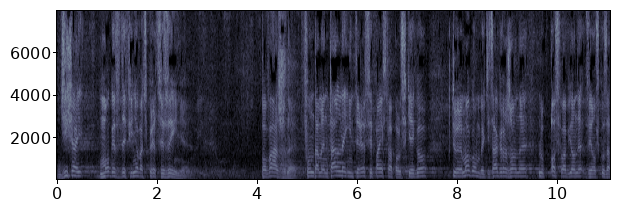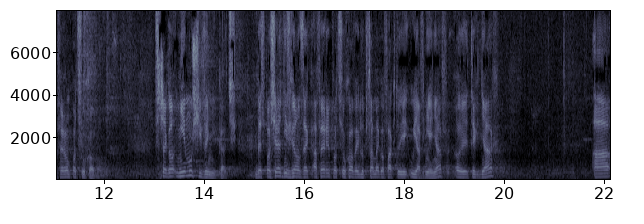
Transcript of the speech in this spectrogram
dzisiaj mogę zdefiniować precyzyjnie poważne, fundamentalne interesy państwa polskiego, które mogą być zagrożone lub osłabione w związku z aferą podsłuchową, z czego nie musi wynikać bezpośredni związek afery podsłuchowej lub samego faktu jej ujawnienia w tych dniach, a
